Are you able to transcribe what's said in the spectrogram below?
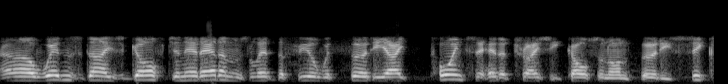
Uh, Wednesday's golf, Jeanette Adams led the field with 38 points ahead of Tracy Colson on 36.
